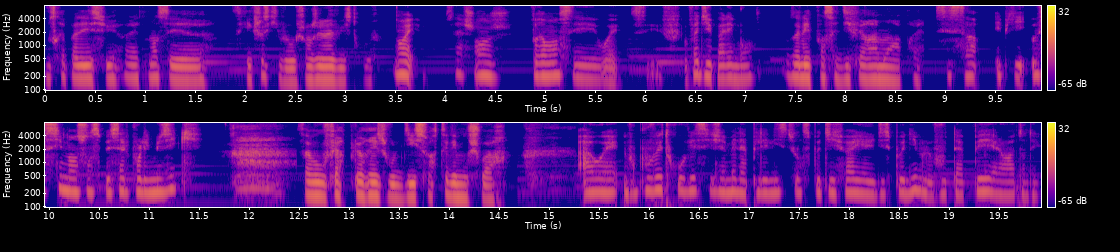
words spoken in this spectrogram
vous serez pas déçus. Honnêtement, c'est, euh, c'est quelque chose qui va vous changer la vie, je trouve. Ouais, ça change. Vraiment, c'est... Ouais, c'est... En fait, j'ai pas les mots. Vous allez penser différemment après. C'est ça. Et puis aussi, mention spéciale pour les musiques. Ça va vous faire pleurer, je vous le dis. Sortez les mouchoirs. Ah ouais, vous pouvez trouver si jamais la playlist sur Spotify elle est disponible, vous tapez, alors attendez,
